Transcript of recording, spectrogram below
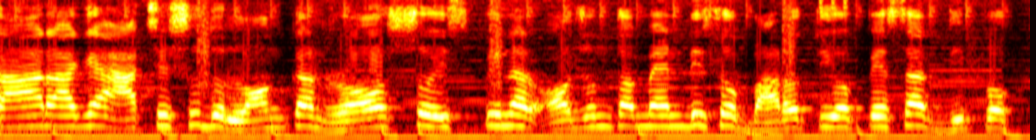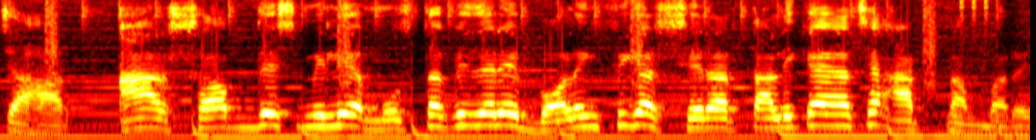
তার আগে আছে শুধু লঙ্কান রহস্য স্পিনার অজন্তা ম্যান্ডিস ও ভারতীয় পেসার দীপক চাহার। আর সব দেশ মিলিয়ে মুস্তাফিজের এই বোলিং ফিগার সেরার তালিকায় আছে আট নম্বরে।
